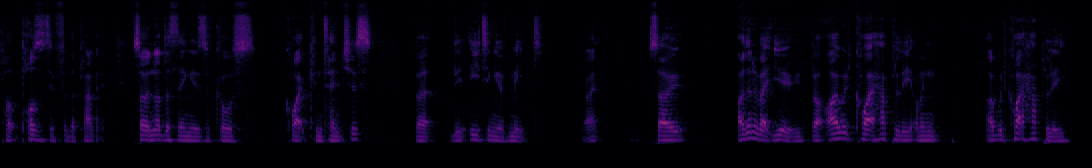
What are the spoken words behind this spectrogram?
po- positive for the planet. So another thing is of course quite contentious, but the eating of meat, right? So I don't know about you, but I would quite happily. I mean, I would quite happily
